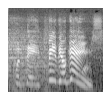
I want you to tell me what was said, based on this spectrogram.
top, they video games.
